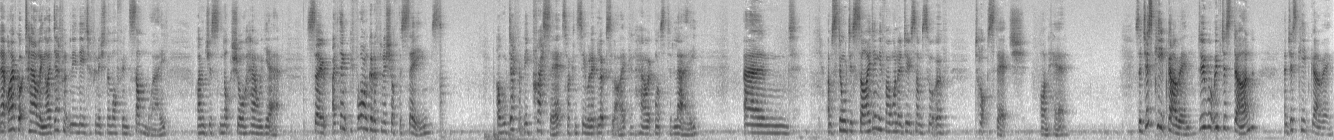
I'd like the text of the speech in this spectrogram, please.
Now I've got toweling, I definitely need to finish them off in some way. I'm just not sure how yet. So I think before I'm going to finish off the seams, I will definitely press it so I can see what it looks like and how it wants to lay. And I'm still deciding if I want to do some sort of top stitch on here. So just keep going. Do what we've just done and just keep going.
